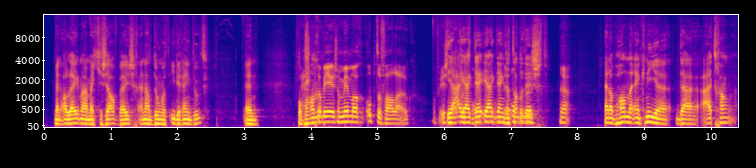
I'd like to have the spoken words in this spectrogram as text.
Je bent alleen maar met jezelf bezig en aan het doen wat iedereen doet. En op Eigenlijk hand, probeer je zo min mogelijk op te vallen ook. Of is Ja, dat ja, ik denk- ja, ik denk dat dat het onbewust? Ja. en op handen en knieën de uitgang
